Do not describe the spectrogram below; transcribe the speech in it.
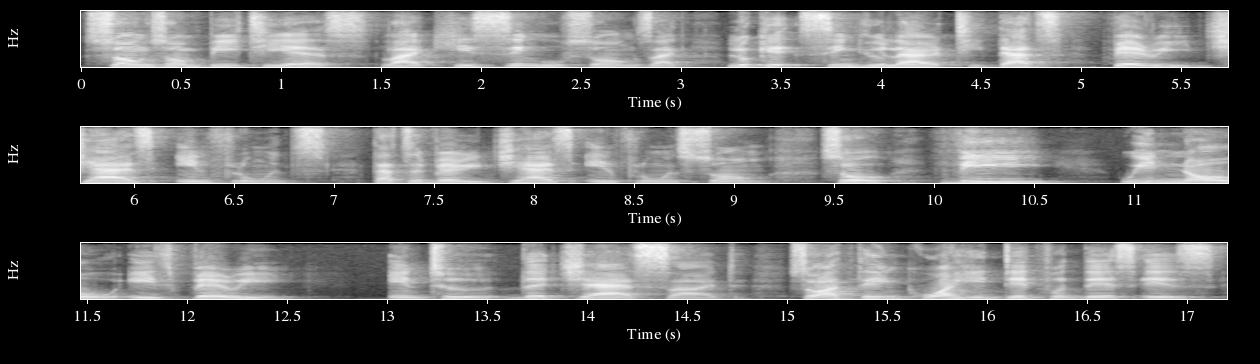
songs on BTS, like his single songs, like look at Singularity. That's very jazz influence. That's a very jazz influence song. So V, we know, is very into the jazz side. So I think what he did for this is,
